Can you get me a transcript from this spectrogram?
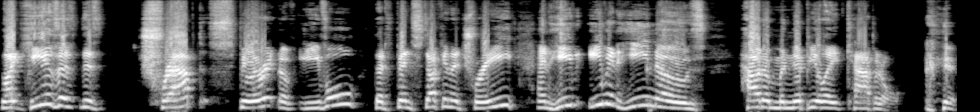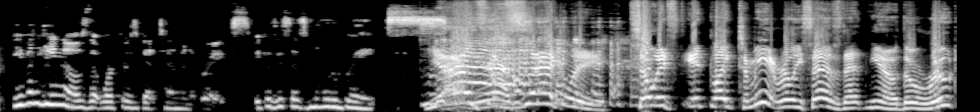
Like he is a, this trapped spirit of evil that's been stuck in a tree, and he even he knows how to manipulate capital. Even he knows that workers get 10 minute breaks because he says no breaks. Yes, Yes. exactly. So it's it like to me it really says that you know the root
